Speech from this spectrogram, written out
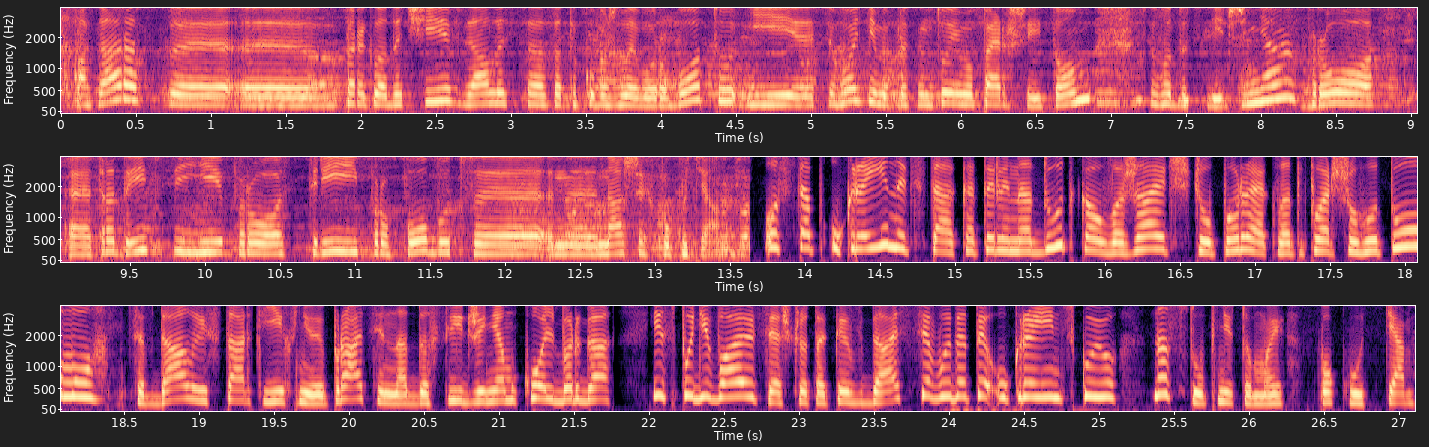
А зараз е, е, перекладачі взялися за таку важливу роботу. І сьогодні ми презентуємо перший том цього дослідження про е, традиції, про стрій, про побут наших покутян. Остап Українець та Катерина Дудка вважають, що переклад першого тому це вдалий старт їхньої праці над дослідженням Кольберга, і сподіваються, що таки вдасться видати українською наступні томи покуття.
